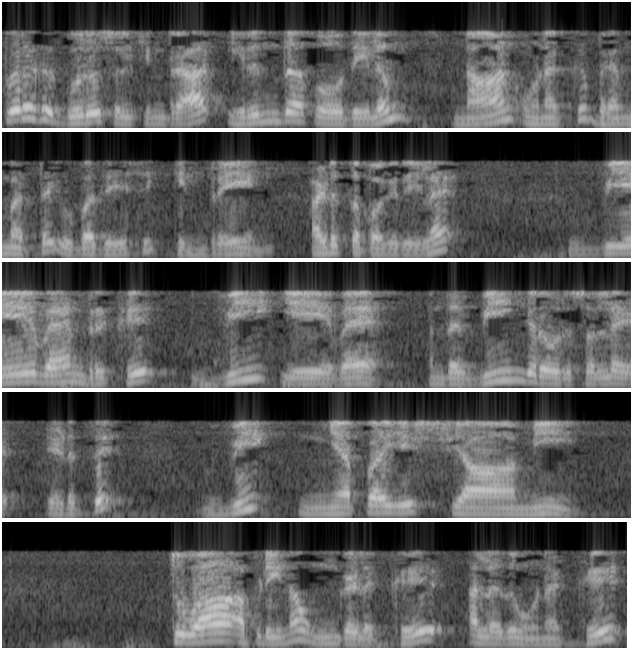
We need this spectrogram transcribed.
பிறகு குரு சொல்கின்றார் இருந்த போதிலும் நான் உனக்கு பிரம்மத்தை உபதேசிக்கின்றேன். அடுத்த பகுதியில வேவன்றிருக்கு வி ஏவ அந்த விங்கிற ஒரு சொல்ல எடுத்து வி ஞபயிஷ்யாமி துவா அப்படின்னா உங்களுக்கு அல்லது உனக்கு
